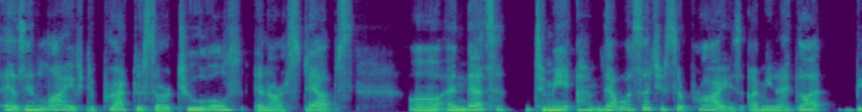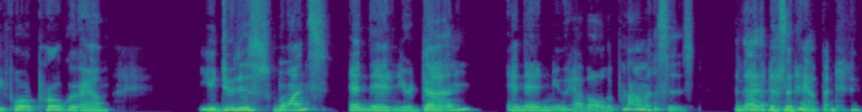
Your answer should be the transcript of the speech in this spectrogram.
as in life, to practice our tools and our steps. Uh, and that's to me, that was such a surprise. I mean, I thought before program, you do this once and then you're done, and then you have all the promises. And that doesn't happen.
